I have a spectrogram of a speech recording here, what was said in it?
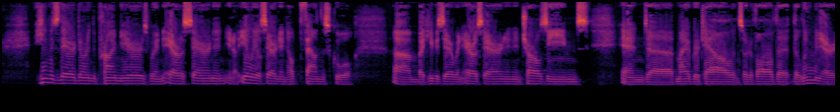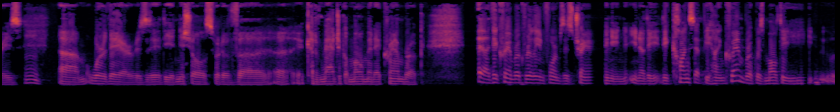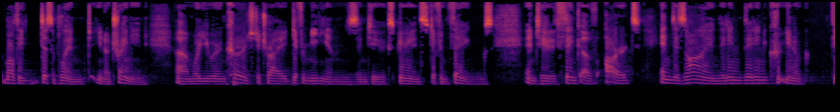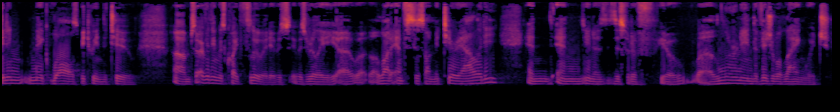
He was there during the prime years when Eero Saarinen, you know, Eliel Saarinen helped found the school. Um, but he was there when Eero Saarinen and Charles Eames and uh, Maija Grotell and sort of all the, the luminaries mm. um, were there. It was the, the initial sort of uh, uh, kind of magical moment at Cranbrook. I think Cranbrook really informs his training. You know, the, the concept behind Cranbrook was multi multi disciplined, you know, training, um, where you were encouraged to try different mediums and to experience different things, and to think of art and design. They didn't they didn't you know they didn't make walls between the two. Um, so everything was quite fluid. It was it was really uh, a lot of emphasis on materiality and and you know the sort of you know uh, learning the visual language.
